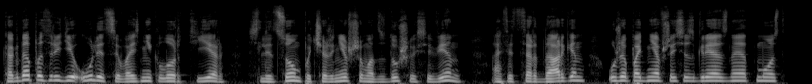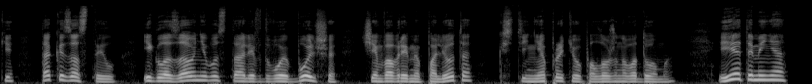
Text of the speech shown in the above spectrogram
Когда посреди улицы возник лорд Тьер с лицом, почерневшим от вздувшихся вен, офицер Дарген, уже поднявшийся с грязной отмостки, так и застыл, и глаза у него стали вдвое больше, чем во время полета к стене противоположного дома. И это меня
